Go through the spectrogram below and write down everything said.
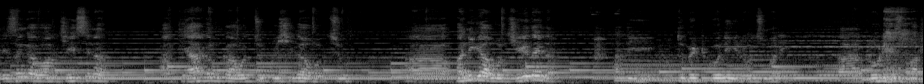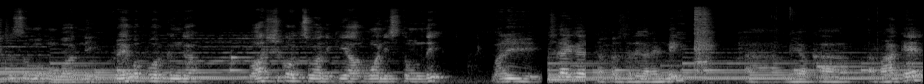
నిజంగా వారు చేసిన ఆ త్యాగం కావచ్చు కృషి కావచ్చు పని కావచ్చు ఏదైనా అది గుర్తుపెట్టుకొని ఈరోజు మరి గ్లోరియస్ మాస్టర్ సమూహం వారిని ప్రేమపూర్వకంగా వార్షికోత్సవానికి ఆహ్వానిస్తుంది మరి తప్పనిసరిగా రండి. మీ యొక్క రాకే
